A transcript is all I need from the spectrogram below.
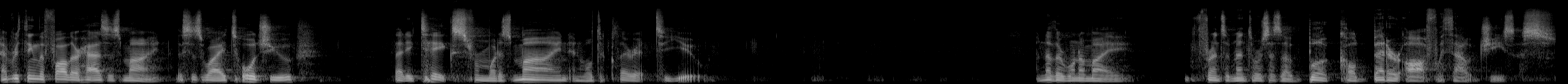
Everything the Father has is mine. This is why I told you that he takes from what is mine and will declare it to you. Another one of my friends and mentors has a book called Better Off Without Jesus.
